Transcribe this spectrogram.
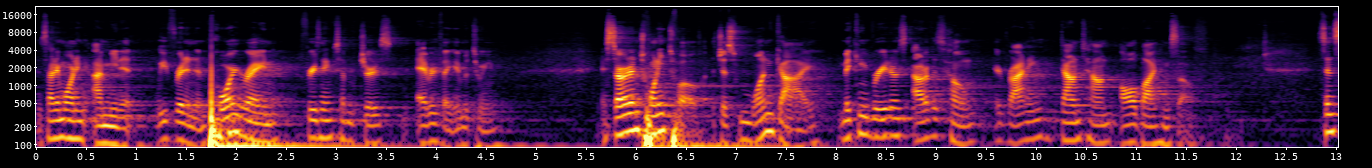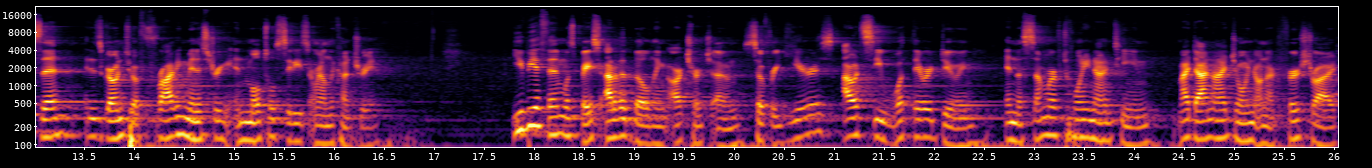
and Saturday morning, I mean it. We've ridden in pouring rain, freezing temperatures, and everything in between. It started in 2012 as just one guy making burritos out of his home and riding downtown all by himself. Since then, it has grown to a thriving ministry in multiple cities around the country. UBFM was based out of a building our church owned, so for years I would see what they were doing. In the summer of 2019, my dad and I joined on our first ride,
